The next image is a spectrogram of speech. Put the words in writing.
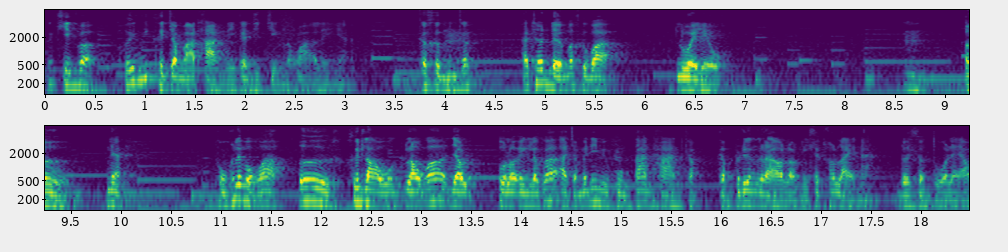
ก็คิดว่าเฮ้ยนี่คือจะมาทางนี้กันจริงๆเหรอวะอะไรเงี้ยก็คือมันก็แพทเทิร์นเดิมก็คือว่ารวยเร็วอืมเออ เนี่ย ผมก็เลยบอกว่า เออ คือเราเราก็เราตัวเราเองเราก็อาจจะไม่ได้มีภูมิต้านทานกับกับเรื่องราวเหล่านี้สักเท่าไหร่นะโดยส่วนตัวแล้ว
